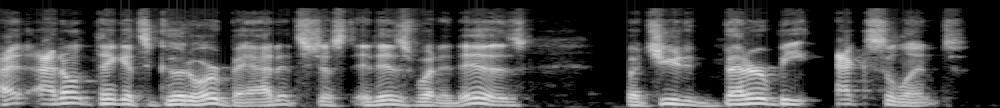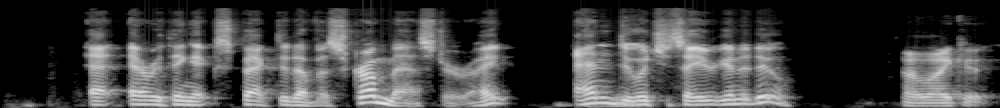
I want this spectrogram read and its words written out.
I, I don't think it's good or bad. It's just it is what it is. But you'd better be excellent everything expected of a scrum master, right? And do what you say you're going to do. I like it.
